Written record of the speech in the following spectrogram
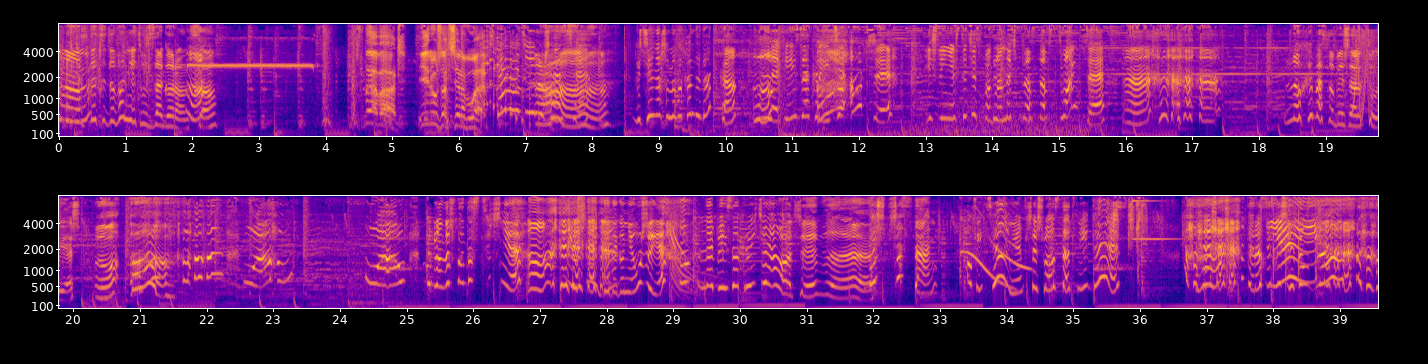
No, zdecydowanie tu za gorąco. Wstawać i ruszać się na WF! Ruszajcie. Gdzie nasza nowa kandydatka? Lepiej zakryjcie oczy, jeśli nie chcecie spoglądać prosto w słońce. A. No chyba sobie żartujesz. O, o. Wow! Wow! Wyglądasz fantastycznie! Już nigdy tego nie użyję. Lepiej zakryjcie oczy. Weź przestań! Oficjalnie przeszła ostatni test. Teraz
